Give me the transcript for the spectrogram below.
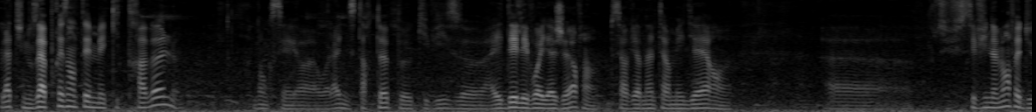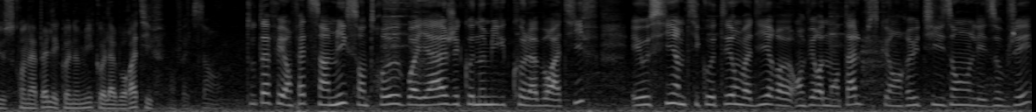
là, tu nous as présenté Make It Travel. Donc c'est euh, voilà, une start-up euh, qui vise à aider les voyageurs, servir d'intermédiaire. C'est finalement en fait ce qu'on appelle l'économie collaborative, en fait ça. hein. Tout à fait. En fait, c'est un mix entre voyage, économie collaboratif et aussi un petit côté, on va dire, euh, environnemental, puisque en réutilisant les objets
